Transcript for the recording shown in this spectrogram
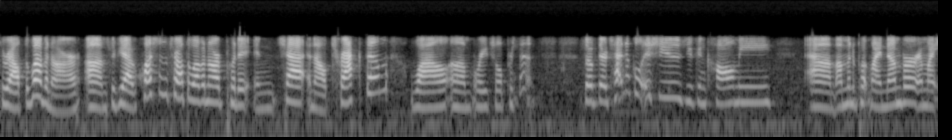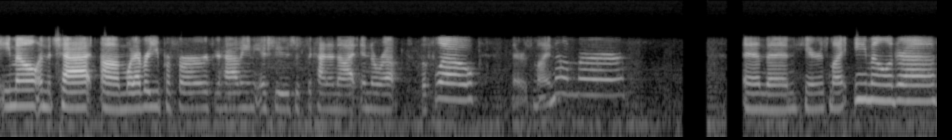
throughout the webinar. Um, so if you have questions throughout the webinar, put it in chat and I'll track them while um, Rachel presents. So if there are technical issues, you can call me. Um, I'm going to put my number and my email in the chat, um, whatever you prefer if you're having any issues, just to kind of not interrupt the flow. There's my number. And then here's my email address.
